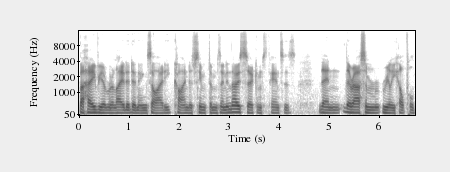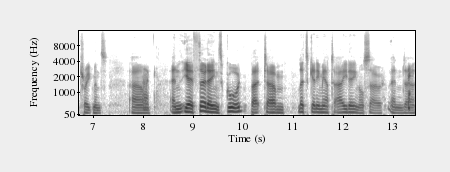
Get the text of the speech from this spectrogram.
behavior related and anxiety kind of symptoms, and in those circumstances, then there are some really helpful treatments. Um, and yeah, 13's good, but um, let's get him out to 18 or so, and uh,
